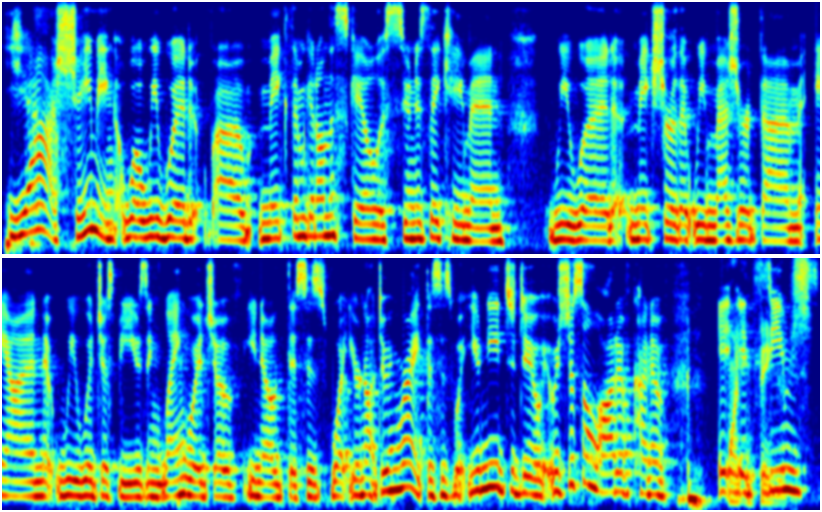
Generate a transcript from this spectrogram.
yeah, shaming. Well, we would uh, make them get on the scale as soon as they came in. We would make sure that we measured them and we would just be using language of, you know, this is what you're not doing right. This is what you need to do. It was just a lot of kind of, it, it seems.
